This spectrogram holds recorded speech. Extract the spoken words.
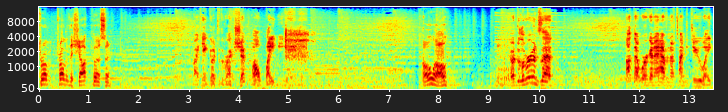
Prob- probably the shark person. If I can't go to the wreck ship, well, bite me. Oh well. Go to the ruins then. Not that we're gonna have enough time to do like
